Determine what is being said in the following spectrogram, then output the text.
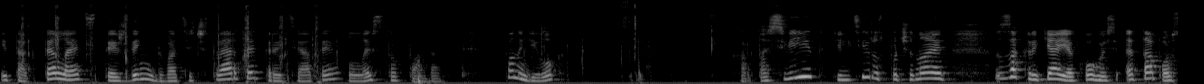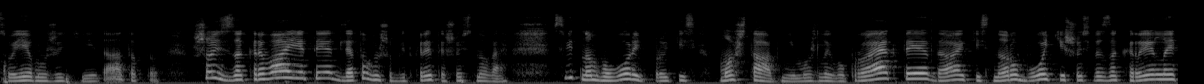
І так, телець, тиждень, 24-30 листопада. Понеділок. Карта світ. Тільці розпочинають з закриття якогось етапу в своєму житті. Да? Тобто щось закриваєте для того, щоб відкрити щось нове. Світ нам говорить про якісь масштабні, можливо, проекти, да? якісь на роботі, щось ви закрили,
